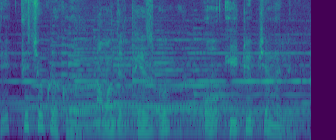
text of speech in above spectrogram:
দেখতে চোখ রাখুন আমাদের ফেসবুক ও ইউটিউব চ্যানেলে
